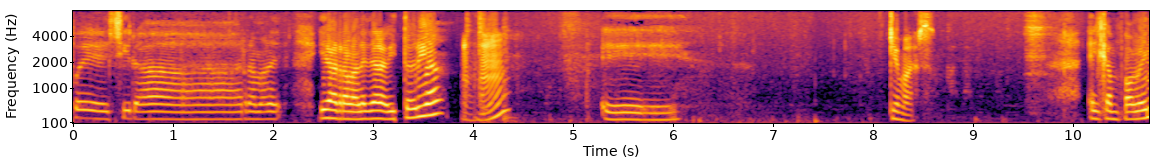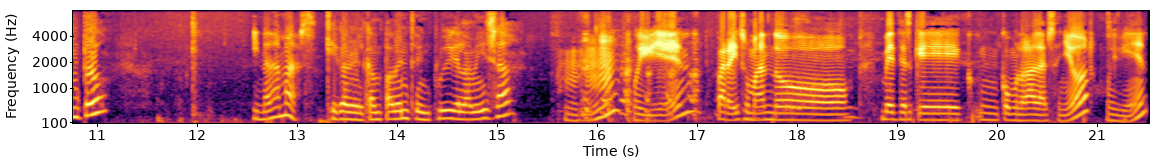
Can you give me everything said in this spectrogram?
Pues ir a Ramales, ir a Ramales de la Victoria. Eh, ¿Qué más? el campamento, ¿Y nada más? que con el campamento incluye la misa. Muy bien. Para ir sumando veces que comulgada al Señor. Muy bien.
